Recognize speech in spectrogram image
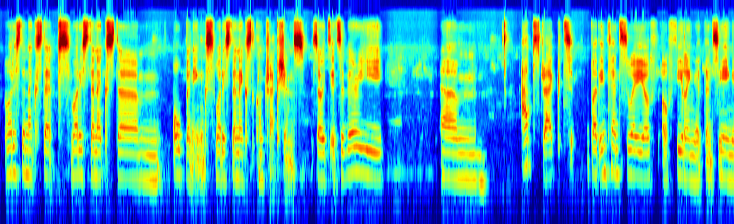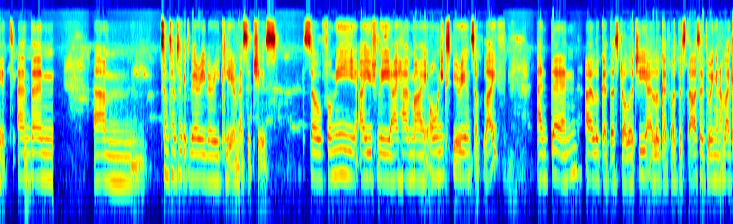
what is the next steps what is the next um, openings what is the next contractions. So it's it's a very um, abstract but intense way of of feeling it and seeing it. And then um, sometimes i get very very clear messages. So for me i usually i have my own experience of life and then i look at the astrology i look at what the stars are doing and i'm like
